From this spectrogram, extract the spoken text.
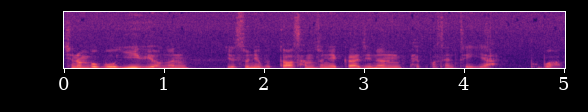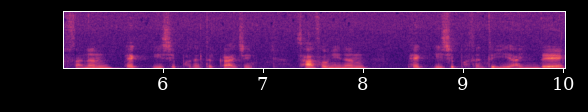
신혼부부 2유형은 1순위부터 3순위까지는 100% 이하, 부부 합산은 120%까지, 4순위는 120% 이하인데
